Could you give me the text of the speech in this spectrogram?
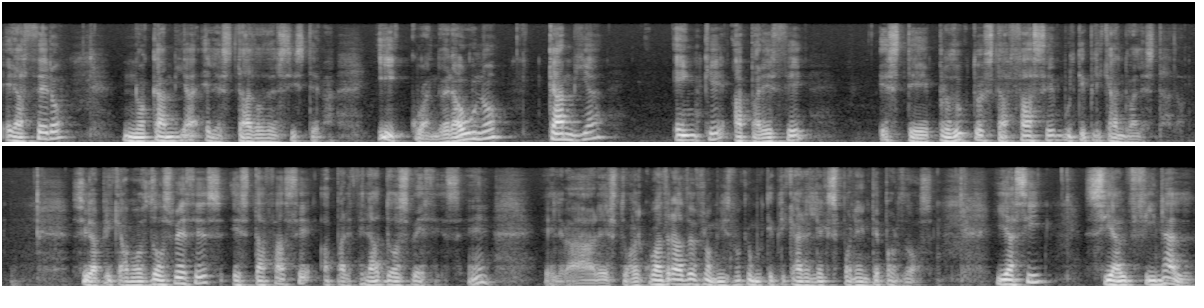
era 0, no cambia el estado del sistema y cuando era 1 cambia en que aparece este producto, esta fase, multiplicando al estado. Si lo aplicamos dos veces, esta fase aparecerá dos veces. ¿eh? Elevar esto al cuadrado es lo mismo que multiplicar el exponente por 2. Y así, si al final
